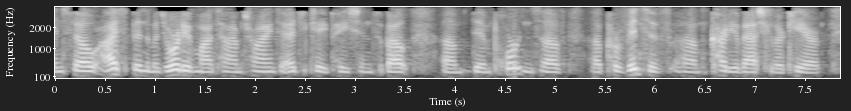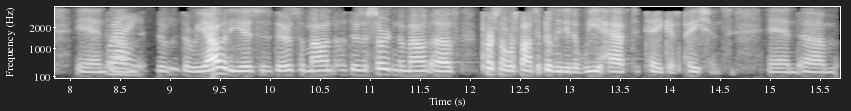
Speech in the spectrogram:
And so I spend the majority of my time trying to educate patients about um, the importance of uh, preventive um, cardiovascular care. And um, right. um, the, the reality is, is there's amount there's a certain amount of personal responsibility that we have to take as patients and um,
